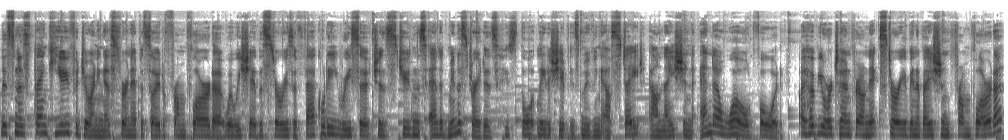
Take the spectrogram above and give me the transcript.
Listeners, thank you for joining us for an episode of From Florida, where we share the stories of faculty, researchers, students, and administrators whose thought leadership is moving our state, our nation, and our world forward. I hope you'll return for our next story of innovation from Florida.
